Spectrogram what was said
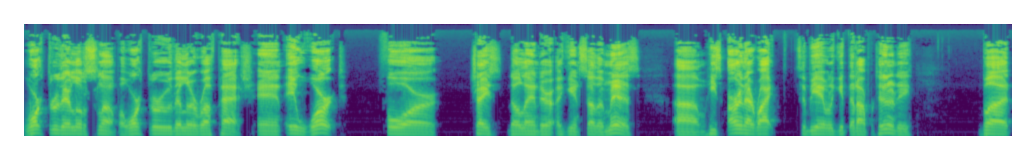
work through their little slump or work through their little rough patch. And it worked for Chase Dollander against Southern Miss. Um, he's earned that right to be able to get that opportunity. But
